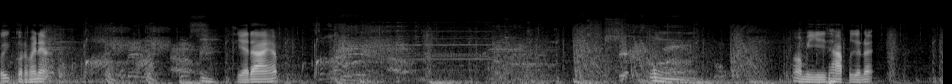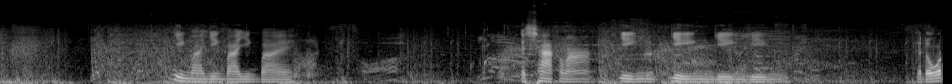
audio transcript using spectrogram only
เฮ้ย กดทำไมเนี่ย เสียได้ครับอืมก็มีท่าปืนด้วย ยิงไปยิงไปยิงไปกระชากเข้ามา ยิงยิงยิงยิงกระโดด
